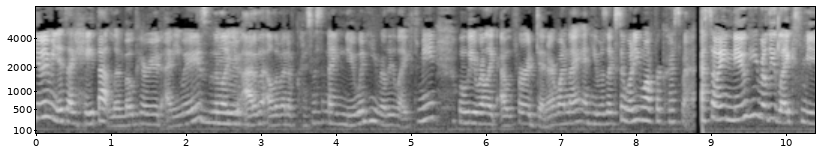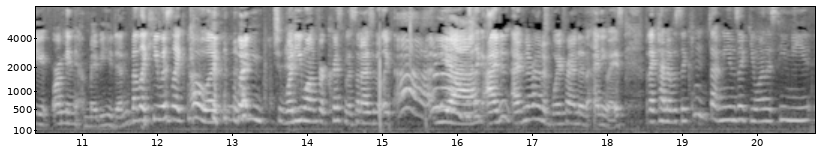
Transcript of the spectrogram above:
you know what I mean? It's I hate that limbo period, anyways. But then like you Mhm. added the element of Christmas, and I knew when he really liked me when we were like out for a dinner one night, and he was like, "So what do you want for Christmas?" So I knew he really liked me, or I mean, maybe he didn't, but like he was like, "Oh, like when? What do you want for Christmas?" And I was a bit like, "Ah, I don't know." Yeah. Just, like I didn't, I've never had a boyfriend, and anyways, but I kind of was like, hmm, "That means like you want to see me."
